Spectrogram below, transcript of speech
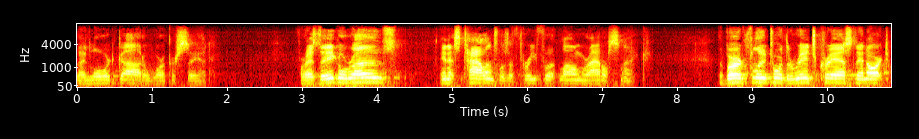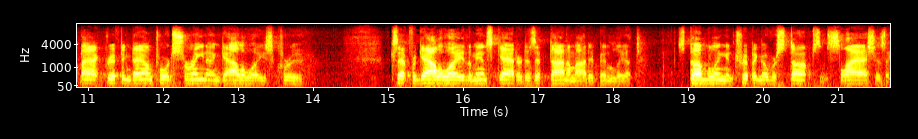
They Lord God, a worker said. For as the eagle rose, in its talons was a three foot long rattlesnake. The bird flew toward the ridge crest, then arced back, drifting down toward Serena and Galloway's crew. Except for Galloway, the men scattered as if dynamite had been lit, stumbling and tripping over stumps and slash as they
